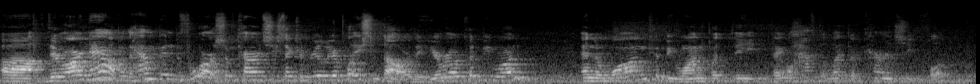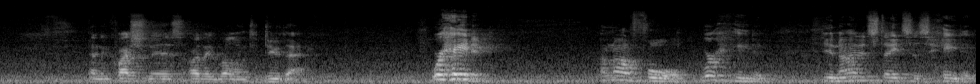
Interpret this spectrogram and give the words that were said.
Uh, there are now, but there haven't been before, some currencies that could really replace the dollar. The euro could be one, and the yuan could be one, but the, they will have to let their currency float. And the question is, are they willing to do that? We're hated. I'm not a fool. We're hated. The United States is hated.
